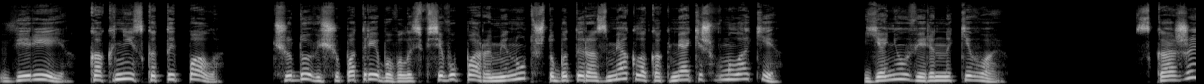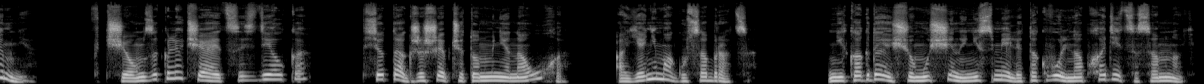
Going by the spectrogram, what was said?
Верея, как низко ты пала. Чудовищу потребовалось всего пара минут, чтобы ты размякла, как мякиш в молоке. Я неуверенно киваю. «Скажи мне, в чем заключается сделка?» Все так же шепчет он мне на ухо, а я не могу собраться. Никогда еще мужчины не смели так вольно обходиться со мной.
